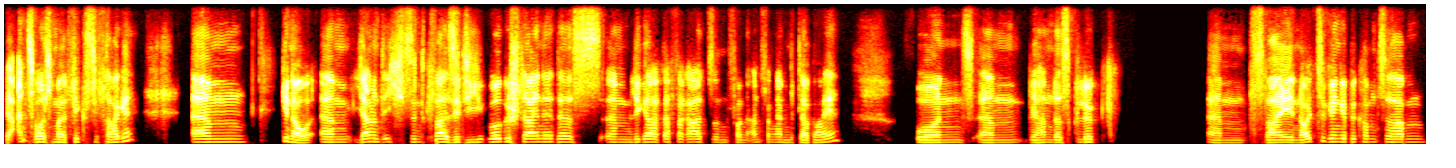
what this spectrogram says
beantworte mal fix die Frage. Ähm, genau, ähm, Jan und ich sind quasi die Urgesteine des ähm, Liga-Referats und von Anfang an mit dabei. Und ähm, wir haben das Glück, ähm, zwei Neuzugänge bekommen zu haben.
